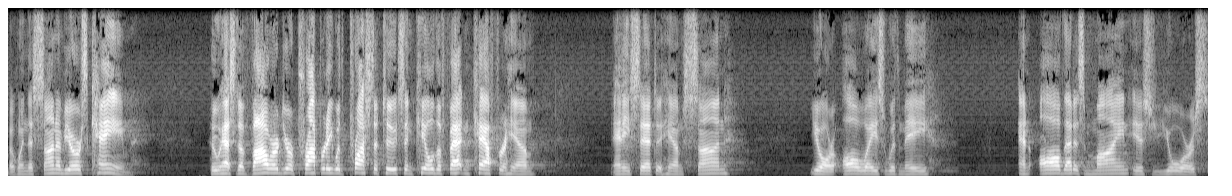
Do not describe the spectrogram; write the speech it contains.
But when this son of yours came, who has devoured your property with prostitutes and killed the fattened calf for him. And he said to him, Son, you are always with me, and all that is mine is yours.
